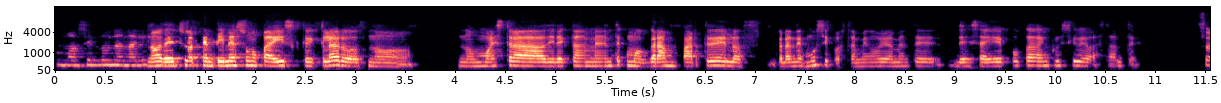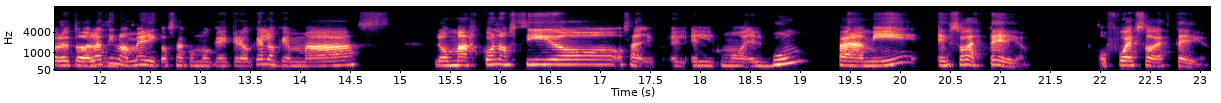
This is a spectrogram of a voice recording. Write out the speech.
como, haciendo un análisis. No, de hecho, Argentina es un país que, claro, no, nos muestra directamente como gran parte de los grandes músicos también, obviamente, de esa época, inclusive bastante. Sobre todo Latinoamérica, o sea, como que creo que lo que más, lo más conocido, o sea, el, el como el boom para mí es Soda Stereo, o fue Soda Stereo.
